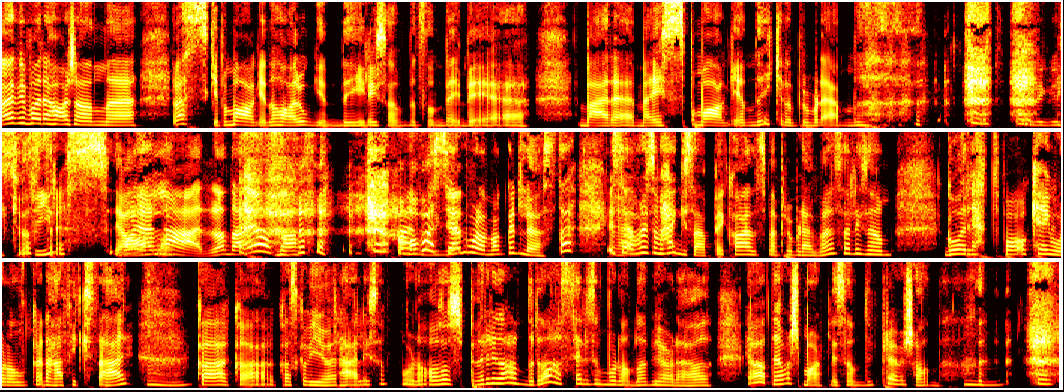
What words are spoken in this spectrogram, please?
Nei, vi bare har sånn eh, væske på magen og har ungen i liksom, en sånn babybæremeis på magen. Ikke noe problem. Herregud, så fint. Ja, Hva jeg lærer av deg, altså. Man må bare se hvordan man kan løse det, istedenfor Ja. for liksom å henge seg opp i hva som er problemet. Så liksom gå rett på ok, hvordan kan jeg fikse det her? Mm. Hva, hva, hva skal vi gjøre her? liksom? Hvordan, og så spør de andre, da. Se liksom hvordan de gjør det. Og, ja, det var smart, liksom. Du prøver sånn.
